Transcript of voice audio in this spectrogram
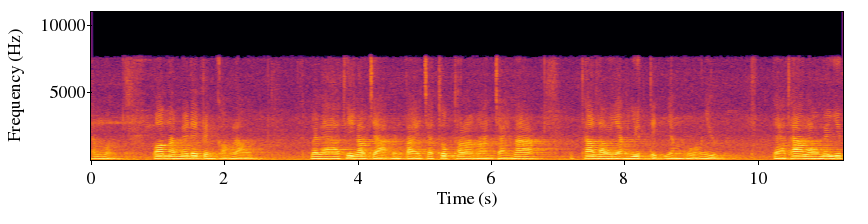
ทั้งหมด เพราะมันไม่ได้เป็นของเรา เวลาที่เราจากมันไปจะทุกข์ทรมานใจมาก ถ้าเรายังยึดติดยังหวงอยู่ แต่ถ้าเราไม่ยึด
